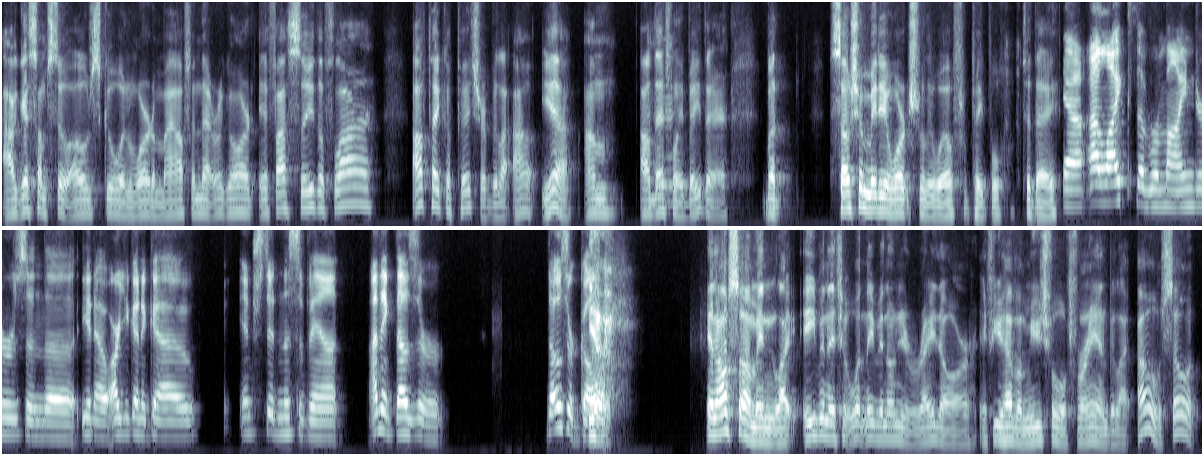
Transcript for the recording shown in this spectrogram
I guess I'm still old school and word of mouth in that regard. If I see the flyer, I'll take a picture, be like, oh, yeah, I'm I'll hmm definitely be there. But social media works really well for people today. Yeah, I like the reminders and the, you know, are you going to go? Interested in this event? I think those are those are Yeah. gold. And also, I mean, like, even if it wasn't even on your radar, if you have a mutual friend, be like, oh, so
